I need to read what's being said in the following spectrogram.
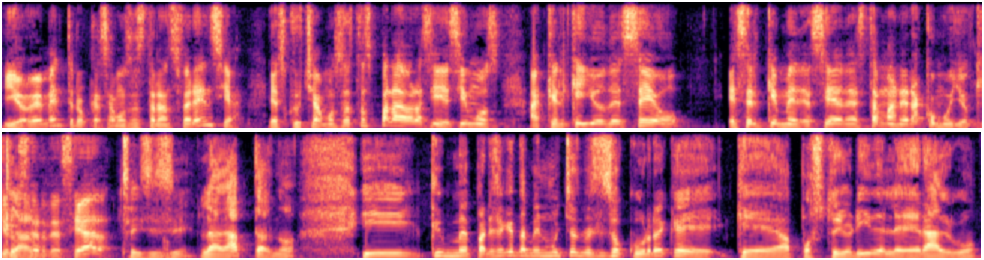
Y obviamente lo que hacemos es transferencia. Escuchamos estas palabras y decimos, aquel que yo deseo es el que me desea de esta manera como yo quiero Claro. ser deseada. Sí, sí, sí. La adaptas, ¿no? Y me parece que también muchas veces ocurre que, que a posteriori de leer algo,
